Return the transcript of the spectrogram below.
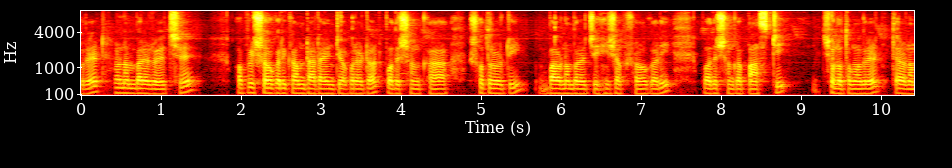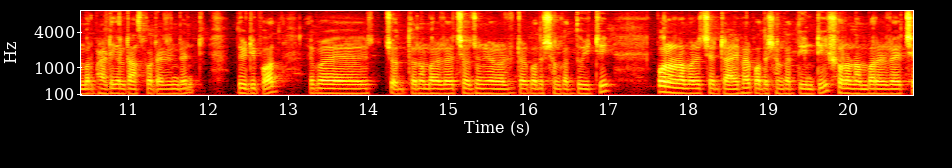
গ্রেড। নয় নম্বরে রয়েছে অফিস সহকারী কাম ডাটা এন্ট্রি অপারেটর, পদের সংখ্যা সতেরোটি, বারো নম্বরে হচ্ছে হিসাব সহকারী, পদের সংখ্যা পাঁচটি, ষোলোতম গ্রেড, তেরো নম্বর ভার্টিক্যাল ট্রান্সপোর্ট অ্যাটেন্ডেন্ট দুইটি পদ, এরপরে চোদ্দ নম্বরে রয়েছে জুনিয়র অডিটর, পদের সংখ্যা দুইটি, পনেরো নম্বরে রয়েছে ড্রাইভার, পদের সংখ্যা তিনটি, ষোলো নম্বরে রয়েছে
